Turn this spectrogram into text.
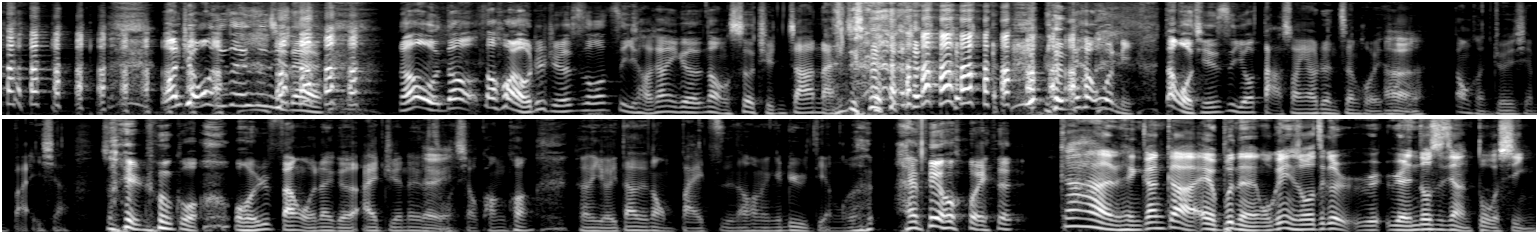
完全忘记这件事情呢、欸。然后我到到后来，我就觉得说自己好像一个那种社群渣男，人家问你，但我其实是有打算要认真回他的，但我可能就会先摆一下。所以如果我回去翻我那个 IG 那个小框框，可能有一大堆那种白字，然后后面一个绿点，我 还没有回的，干很尴尬。哎，不能，我跟你说，这个人人都是这样惰性，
